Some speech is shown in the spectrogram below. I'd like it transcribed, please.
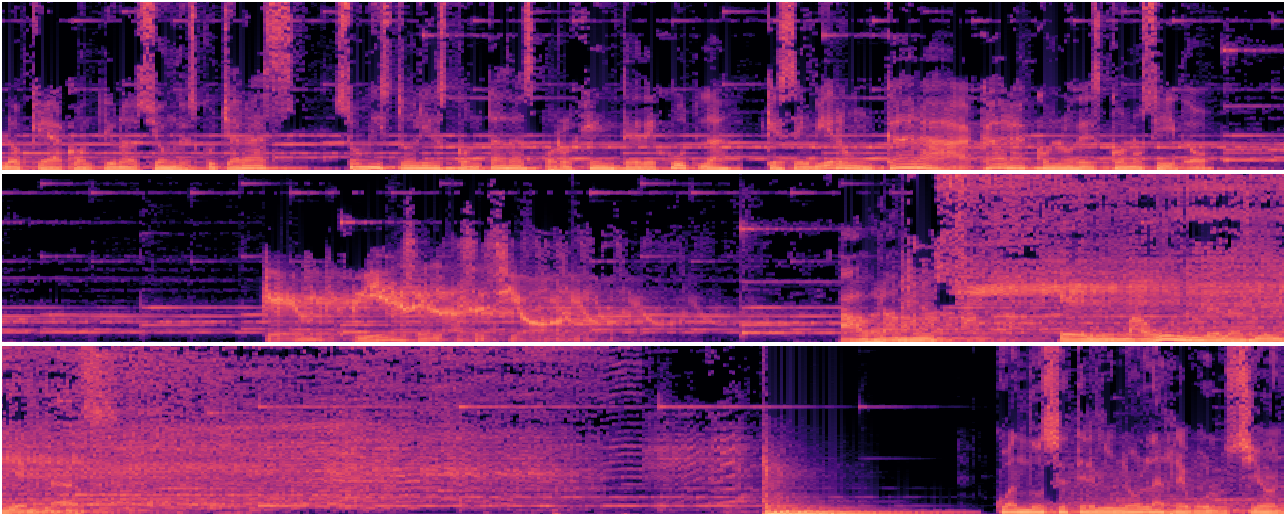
Lo que a continuación escucharás son historias contadas por gente de Jutla que se vieron cara a cara con lo desconocido. Que empiece la sesión. Abramos el baúl de las leyendas. Cuando se terminó la revolución,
